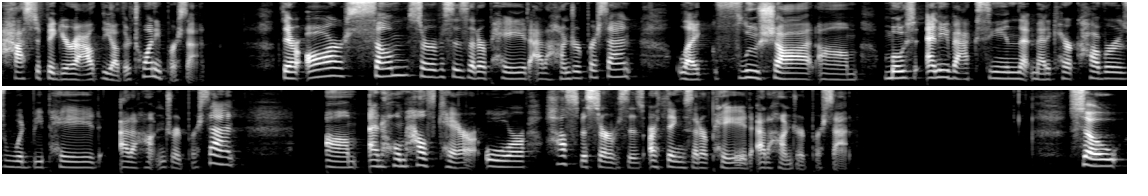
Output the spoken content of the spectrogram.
has to figure out the other 20%. There are some services that are paid at 100%, like flu shot. Um, most any vaccine that Medicare covers would be paid at 100%. Um, and home health care or hospice services are things that are paid at 100%. So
